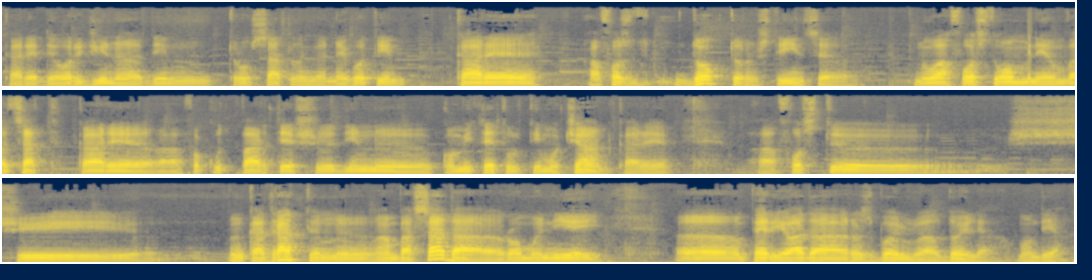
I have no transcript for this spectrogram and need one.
care de origine dintr-un sat lângă Negotin, care a fost doctor în știință, nu a fost om neînvățat, care a făcut parte și din uh, Comitetul Timocean, care a fost uh, și încadrat în ambasada României uh, în perioada războiului al doilea mondial.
